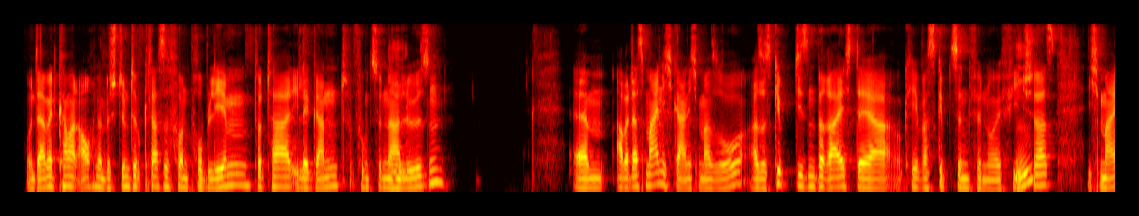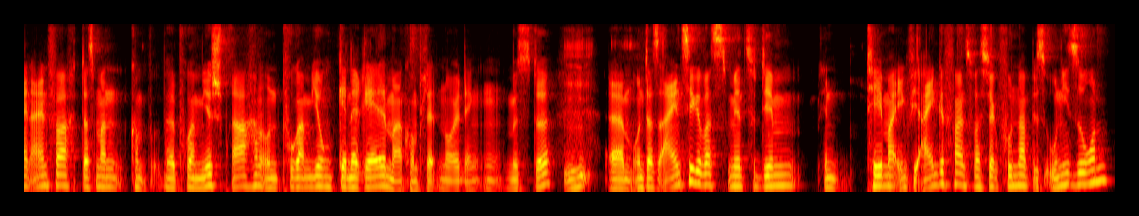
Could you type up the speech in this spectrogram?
Und damit kann man auch eine bestimmte Klasse von Problemen total elegant, funktional Mhm. lösen. Ähm, aber das meine ich gar nicht mal so. Also es gibt diesen Bereich der, okay, was gibt's denn für neue Features? Ich meine einfach, dass man äh, Programmiersprachen und Programmierung generell mal komplett neu denken müsste. Mhm. Ähm, und das Einzige, was mir zu dem Thema irgendwie eingefallen ist, was ich ja gefunden habe, ist Unison.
